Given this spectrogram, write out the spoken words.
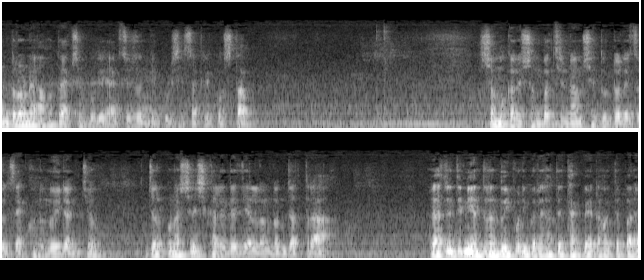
আন্দোলনে আহত একশো পুলিশ একশো জনকে পুলিশের চাকরির প্রস্তাব। সমকালের সংবাদ শিরোনাম সেতু টলে চলছে এখনও নৈরাজ্য। জল্পনা শেষ খালেদা জিয়ার লন্ডন যাত্রা। রাজনীতি নিয়ন্ত্রণ দুই পরিবারের হাতে থাকবে এটা হতে পারে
